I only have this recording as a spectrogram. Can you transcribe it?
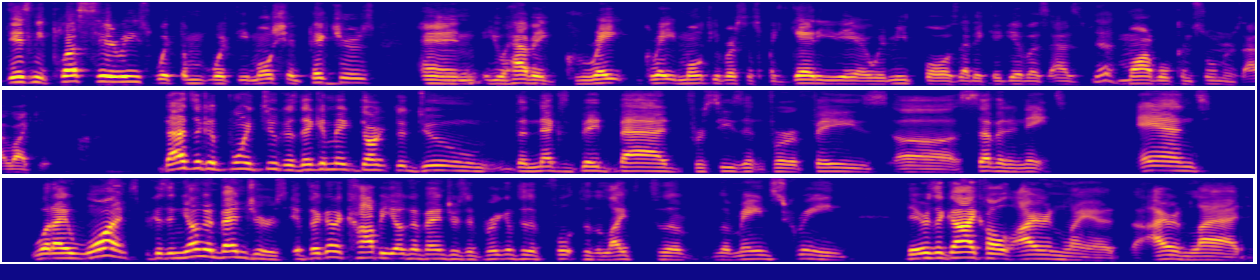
Disney Plus series with the with the motion pictures, and mm-hmm. you have a great great multiverse of spaghetti there with meatballs that it could give us as yeah. Marvel consumers. I like it. That's a good point too, because they can make Doctor Doom the next big bad for season for phase uh seven and eight. And what I want, because in Young Avengers, if they're gonna copy Young Avengers and bring them to the full to the light to the, the main screen, there's a guy called Iron Lad, the Iron Lad,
